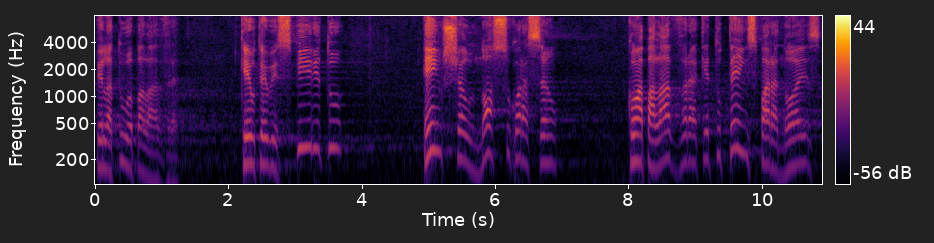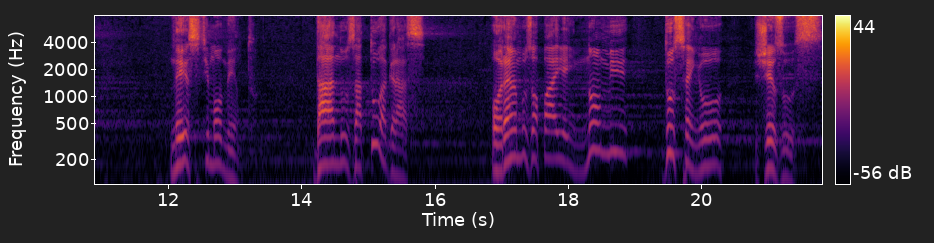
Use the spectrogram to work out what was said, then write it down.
pela tua palavra, que o teu Espírito encha o nosso coração com a palavra que tu tens para nós neste momento. Dá-nos a tua graça. Oramos, ó Pai, em nome do Senhor Jesus.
